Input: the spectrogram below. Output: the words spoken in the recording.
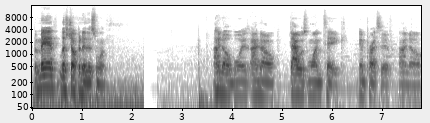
But man, let's jump into this one. I know, boys. I know that was one take. Impressive, I know.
